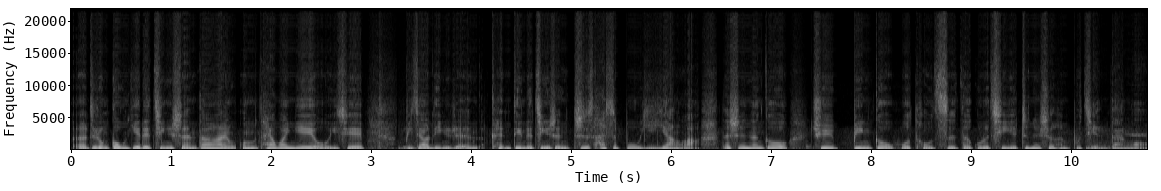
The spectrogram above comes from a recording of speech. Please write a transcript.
呃这种工业的精神，当然我们台湾也有一些比较令人肯定的精神，只是还是不一样啦。但是能够去并购或投资德国的企业，真的是很不简单哦。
